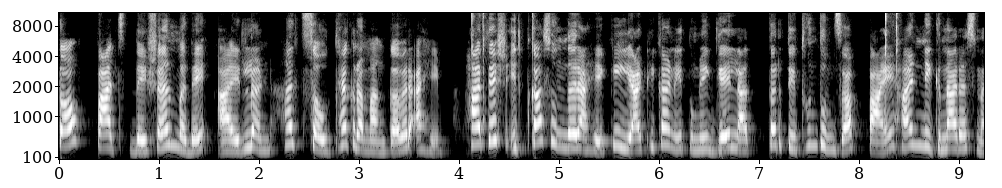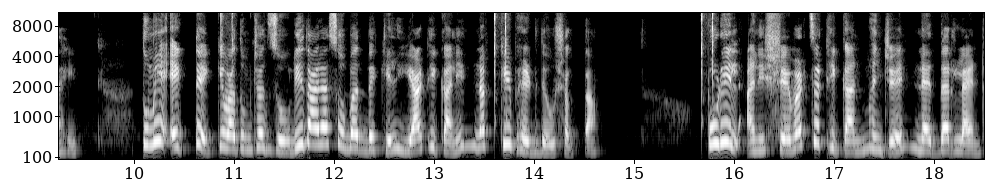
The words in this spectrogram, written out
टॉप पाच देशांमध्ये आयर्लंड हा चौथ्या क्रमांकावर आहे. हा देश इतका सुंदर आहे की या ठिकाणी तुम्ही गेलात तर तिथून तुमचा पाय हा निघणारच नाही. तुम्ही एकटे किंवा तुमच्या जोडीदारासोबत देखील या ठिकाणी नक्की भेट देऊ शकता. पुढील आणि शेवटचं ठिकाण म्हणजे नेदरलँड.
